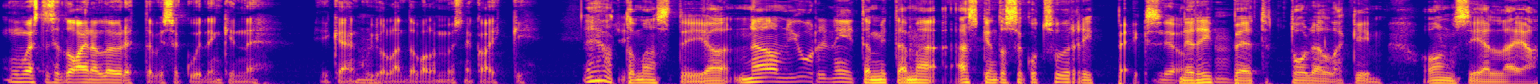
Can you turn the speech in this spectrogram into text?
mun mielestä sieltä on aina löydettävissä kuitenkin ne ikään kuin jollain tavalla myös ne kaikki Ehdottomasti, ja nämä on juuri niitä, mitä mä äsken tuossa kutsuin rippeiksi. Joo. Ne rippeet mm. todellakin on siellä, ja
